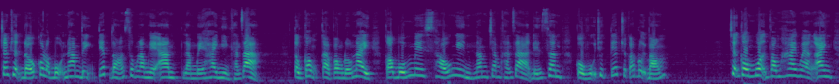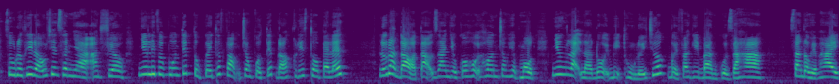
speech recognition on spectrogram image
trong trận đấu câu lạc bộ Nam Định tiếp đón Sông Lam Nghệ An là 12.000 khán giả. Tổng cộng cả vòng đấu này có 46.500 khán giả đến sân cổ vũ trực tiếp cho các đội bóng. Trận cầu muộn vòng 2 ngoại hạng Anh, dù được thi đấu trên sân nhà Anfield, nhưng Liverpool tiếp tục gây thất vọng trong cuộc tiếp đón Crystal Palace. Lữ đoàn đỏ tạo ra nhiều cơ hội hơn trong hiệp 1 nhưng lại là đội bị thủng lưới trước bởi pha ghi bàn của Zaha. Sang đầu hiệp 2,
